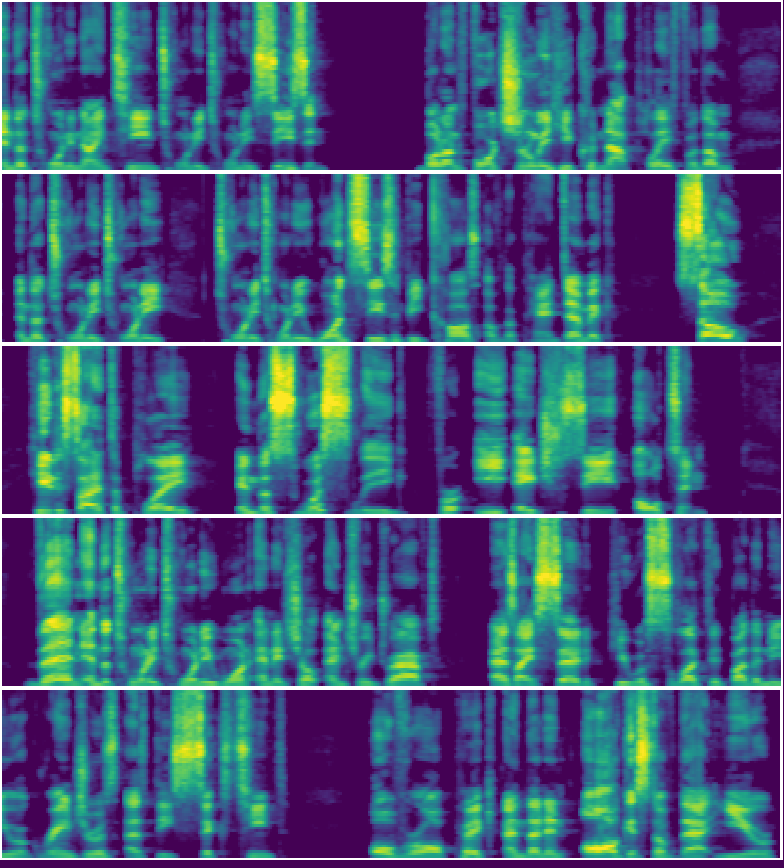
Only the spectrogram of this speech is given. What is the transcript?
in the 2019 2020 season. But unfortunately, he could not play for them in the 2020 2021 season because of the pandemic. So he decided to play in the Swiss League for EHC Olten. Then in the 2021 NHL entry draft, as I said, he was selected by the New York Rangers as the 16th overall pick. And then in August of that year,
